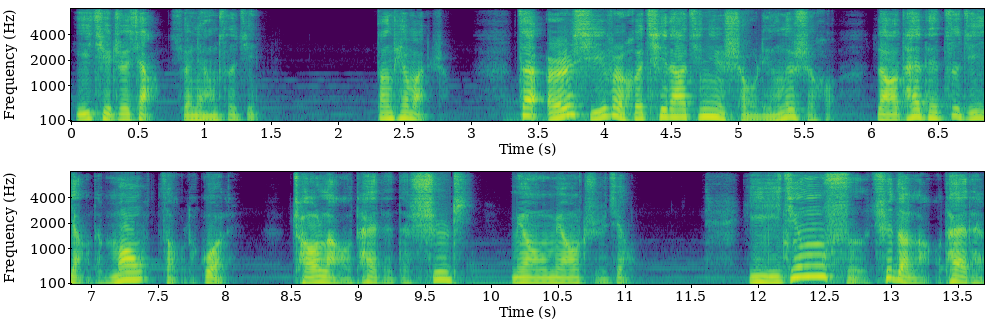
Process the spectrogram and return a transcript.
一气之下悬梁自尽。当天晚上，在儿媳妇和其他亲戚守灵的时候，老太太自己养的猫走了过来，朝老太太的尸体喵喵直叫。已经死去的老太太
